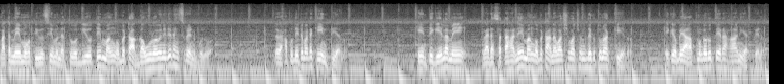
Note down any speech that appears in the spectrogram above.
මට මේ මොහොත ඉවසීම නැතුව ගියෝතේ මං ඔබට අගෞරව විදිහට හැසිරෙන්න පුළුවන්. හපු දෙයට මට කේන්ති යනවා. කේන්ති කියලා මේ වැඩ සටහනේ මං ඔබට අනවශ්‍ය වචන දෙක තුනක් කියනවා. ඒක ඔබේ ආත්මගරුතයට හානියක් වෙනවා.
